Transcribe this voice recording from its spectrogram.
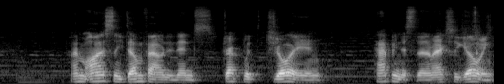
I'm honestly dumbfounded and struck with joy and happiness that I'm actually going.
